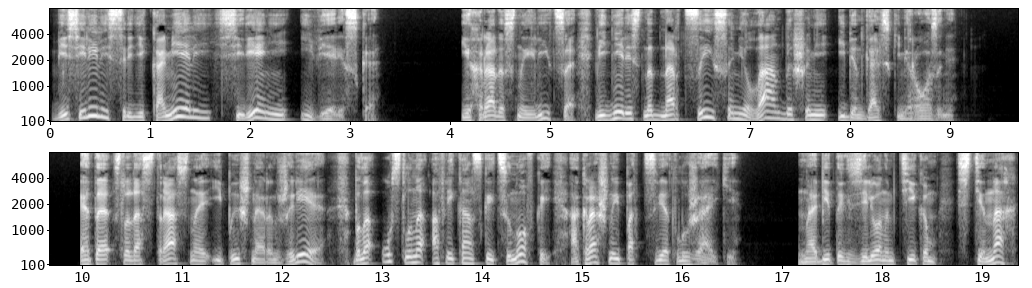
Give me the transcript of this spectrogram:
веселились среди камелий, сирени и вереска. Их радостные лица виднелись над нарциссами, ландышами и бенгальскими розами. Эта сладострастная и пышная оранжерея была устлана африканской циновкой, окрашенной под цвет лужайки. На обитых зеленым тиком стенах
